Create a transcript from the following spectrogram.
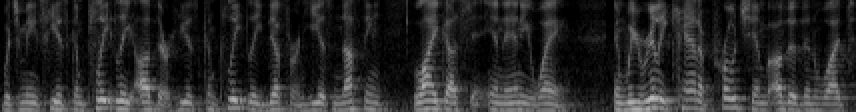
which means He is completely other. He is completely different. He is nothing like us in any way. And we really can't approach Him other than what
